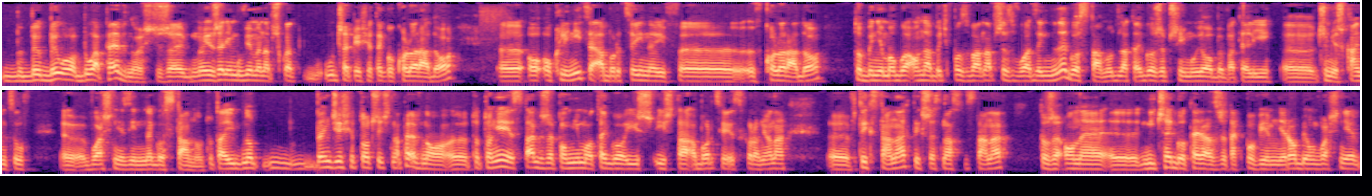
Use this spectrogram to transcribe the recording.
by było, była pewność, że no jeżeli mówimy na przykład, uczepię się tego Colorado, e, o, o klinice aborcyjnej w, w Colorado, to by nie mogła ona być pozwana przez władze innego stanu, dlatego że przyjmuje obywateli e, czy mieszkańców e, właśnie z innego stanu. Tutaj no, będzie się toczyć na pewno. To, to nie jest tak, że pomimo tego, iż, iż ta aborcja jest chroniona w tych stanach, tych 16 stanach, to, że one y, niczego teraz, że tak powiem, nie robią, właśnie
